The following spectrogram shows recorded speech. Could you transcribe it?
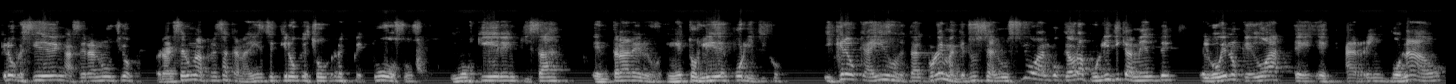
Creo que sí deben hacer anuncios, pero al ser una empresa canadiense creo que son respetuosos, no quieren quizás entrar en, estos líderes políticos. Y creo que ahí es donde está el problema, que entonces se anunció algo que ahora políticamente el gobierno quedó eh, eh, arrinconado,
